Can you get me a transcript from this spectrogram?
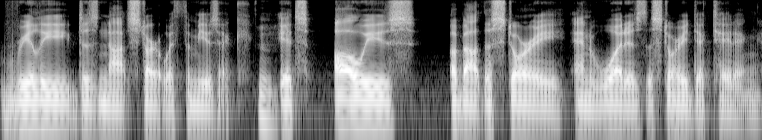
really does not start with the music. Hmm. It's always about the story and what is the story dictating.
